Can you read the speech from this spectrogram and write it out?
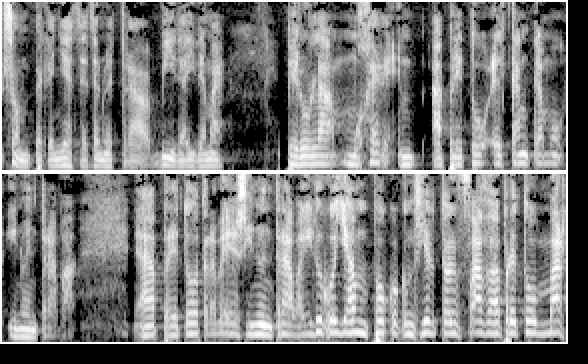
son pequeñeces de nuestra vida y demás pero la mujer em, apretó el cáncamo y no entraba. Apretó otra vez y no entraba. Y luego ya un poco con cierto enfado apretó más.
